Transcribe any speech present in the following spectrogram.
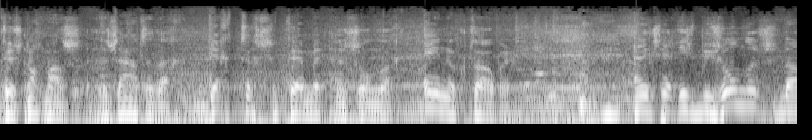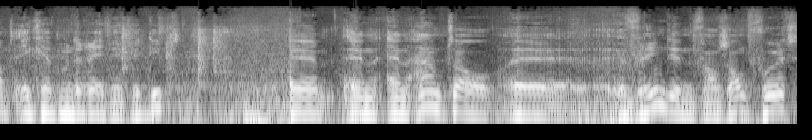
Dus nogmaals, zaterdag 30 september en zondag 1 oktober. En ik zeg iets bijzonders, want ik heb me er even in verdiept. Eh, een, een aantal eh, vrienden van Zandvoort,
